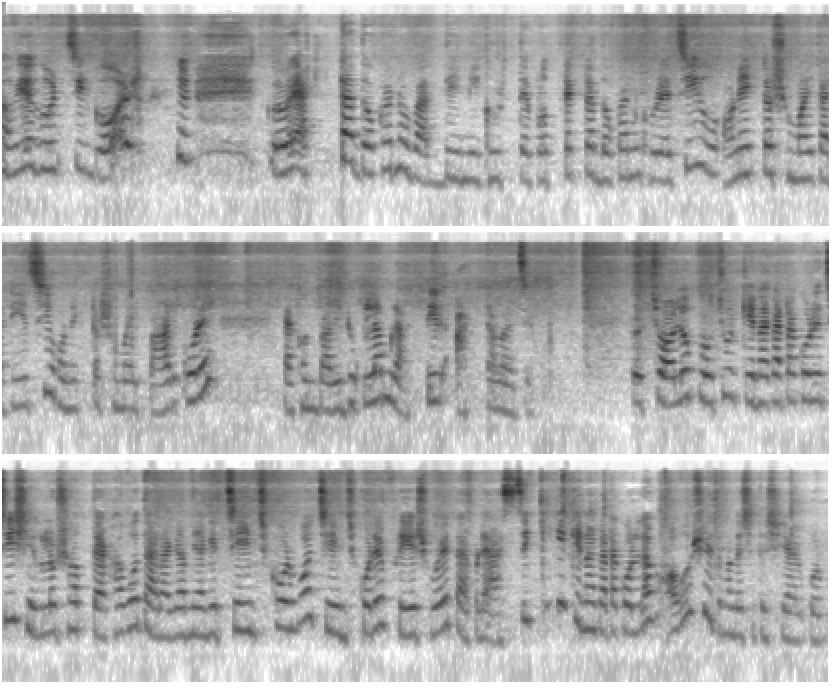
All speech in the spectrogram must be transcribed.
আমিও ঘুরছি ঘর একটা দোকানও বাদ দিইনি ঘুরতে। প্রত্যেকটা দোকান ঘুরেছি, অনেকটা সময় কাটিয়েছি, অনেকটা সময় পার করে এখন বাড়ি ঢুকলাম রাত্রির আটটা বাজে। তো চলো প্রচুর কেনাকাটা করেছি, সেগুলো সব দেখাবো, তার আগে আমি আগে চেঞ্জ করব চেঞ্জ করে ফ্রেশ হয়ে তারপরে আসছি। কী কী কেনাকাটা করলাম অবশ্যই তোমাদের সাথে শেয়ার করব,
